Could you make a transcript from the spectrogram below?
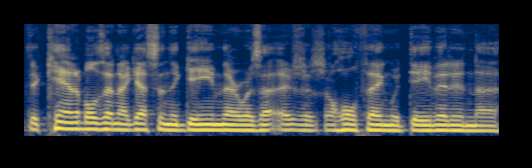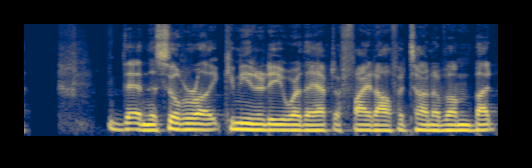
the cannibals, and I guess in the game there was a there's just a whole thing with David and the and the Silver Lake community where they have to fight off a ton of them. But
